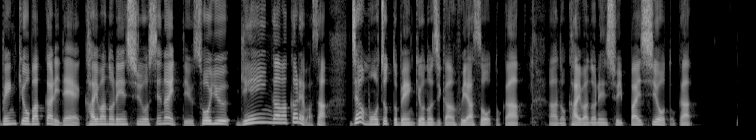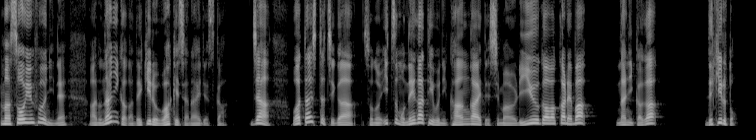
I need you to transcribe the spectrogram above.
勉強ばっかりで会話の練習をしてないっていうそういう原因が分かればさじゃあもうちょっと勉強の時間増やそうとかあの会話の練習いっぱいしようとかまあそういうふうにねあの何かができるわけじゃないですか。じゃあ私たちがそのいつもネガティブに考えてしまう理由が分かれば何かができると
